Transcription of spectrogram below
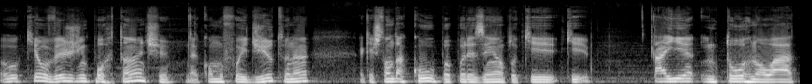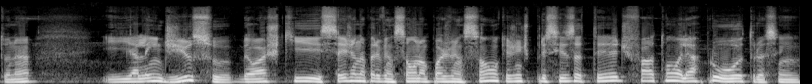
O que eu vejo de importante, né, como foi dito, né, a questão da culpa, por exemplo, que que tá aí em torno ao ato, né? E além disso, eu acho que seja na prevenção ou na pós-venção, que a gente precisa ter de fato um olhar para o outro, assim,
